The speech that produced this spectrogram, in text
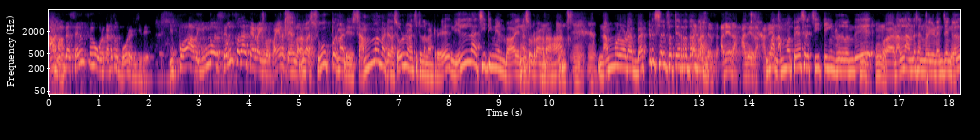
ஆமா. அந்த செல்ஃப் ஒரு கட்டத்துல போர் அடிக்குது. இப்போ அவ இன்னொரு செல்ஃப தான் தேடுறா இன்னொரு பையனை தேடலாம் சூப்பர் மேட் செம்ம மேட் நான் சொல்லணும்னு நினைச்சிட்டு இருந்த மேட்ரு எல்லா சீட்டிங்குமே நண்பா என்ன சொல்றாங்கன்னா நம்மளோட பெட்டர் செல்ஃப் செல்ஃப் அதேதான் அதேதான் நம்ம பேசுற சீட்டிங்ன்றது வந்து நல்ல அண்டர்ஸ்டாண்ட் பண்ணிக்கிற நெஞ்சங்கள்.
